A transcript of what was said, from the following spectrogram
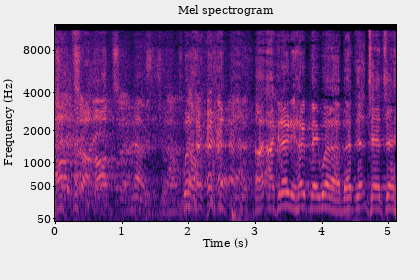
Answer, answer. No. Well, I, I, can only hope they were, but uh, uh,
